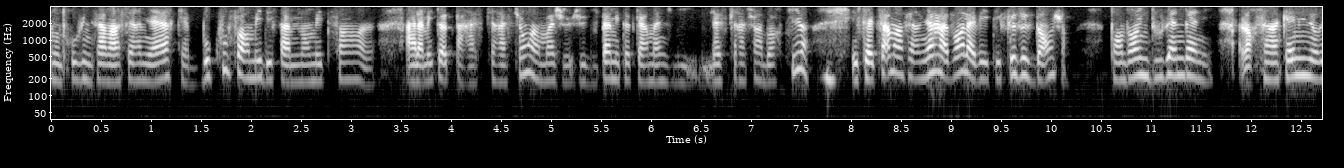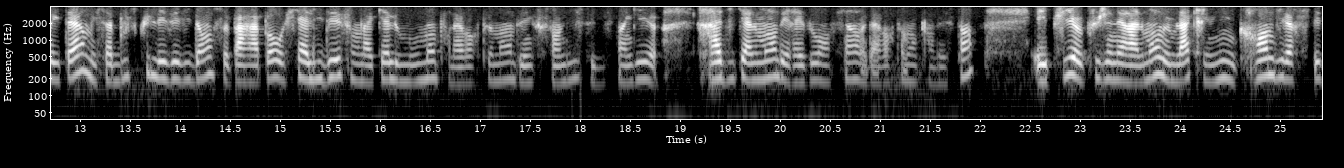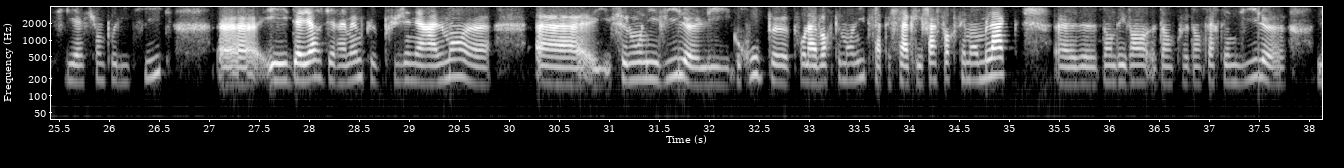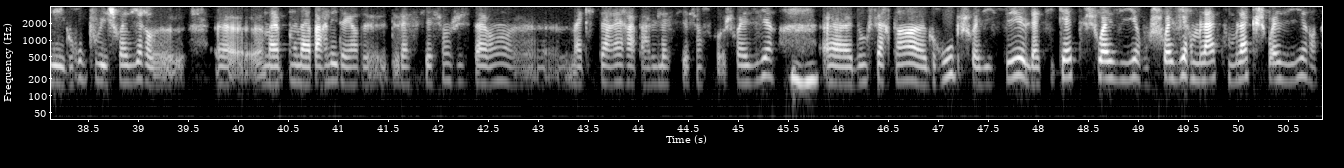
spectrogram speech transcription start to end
on trouve une femme infirmière qui a beaucoup formé des femmes non médecins euh, à la méthode par aspiration. Hein. moi, je ne dis pas méthode Carman, je dis l'aspiration abortive. Mm. Et cette femme infirmière, avant, elle avait été faiseuse d'ange pendant une douzaine d'années. Alors c'est un cas minoritaire, mais ça bouscule les évidences par rapport aussi à l'idée selon laquelle le mouvement pour l'avortement des années 70 se distinguait euh, radicalement des réseaux anciens d'avortement clandestin. Et puis euh, plus généralement, le MLAC réunit une grande diversité de filiations politiques. et d'ailleurs, je dirais même que plus généralement, euh, selon les villes, les groupes pour l'avortement libre, ça s'appelait pas forcément MLAC. Euh, dans, des, dans certaines villes, les groupes pouvaient choisir, euh, on, a, parlé d'ailleurs de, l'association juste avant, Maquis a parlé de l'association Choisir. Mhm. donc certains groupes choisissaient l'étiquette Choisir ou Choisir MLAC ou MLAC Choisir,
